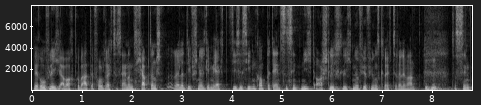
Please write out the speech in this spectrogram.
beruflich, aber auch privat erfolgreich zu sein. Und ich habe dann relativ schnell gemerkt, diese sieben Kompetenzen sind nicht ausschließlich nur für Führungskräfte relevant. Mhm. Das sind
